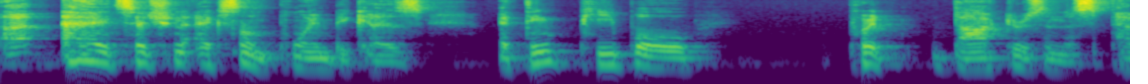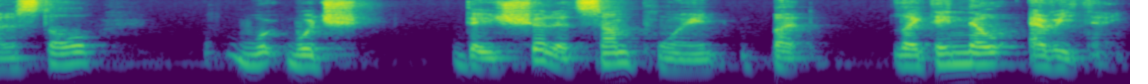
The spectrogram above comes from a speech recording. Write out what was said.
Uh, it's such an excellent point because I think people put doctors in this pedestal, w- which they should at some point, but like they know everything.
